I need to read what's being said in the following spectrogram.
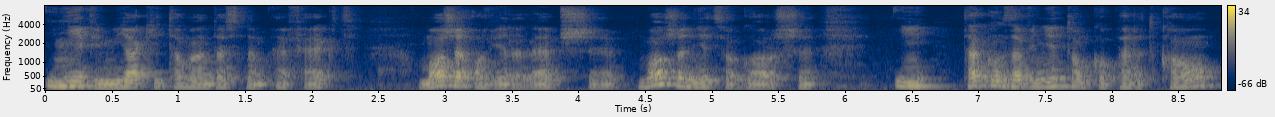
i nie wiem, jaki to ma dać nam efekt. Może o wiele lepszy, może nieco gorszy. I taką zawiniętą kopertką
